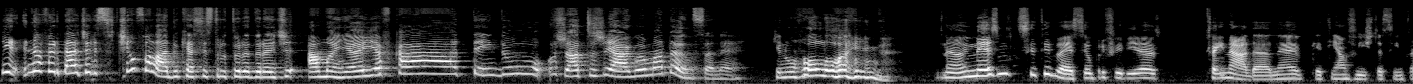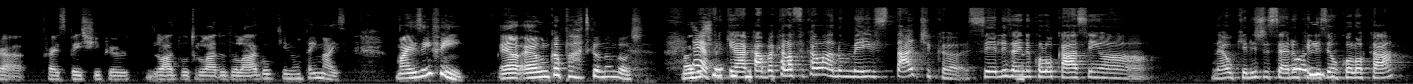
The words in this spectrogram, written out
E, na verdade, eles tinham falado que essa estrutura durante a manhã ia ficar tendo os jatos de água e uma dança, né? Que não rolou ainda. Não, e mesmo se tivesse, eu preferia sem nada, né? Porque tinha vista assim para para Spaceship lá do outro lado do lago que não tem mais. Mas enfim, é, é a única parte que eu não gosto. Mas é, porque que... acaba que ela fica lá no meio estática. Se eles ainda colocassem a, né, o que eles disseram que eles iam colocar.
